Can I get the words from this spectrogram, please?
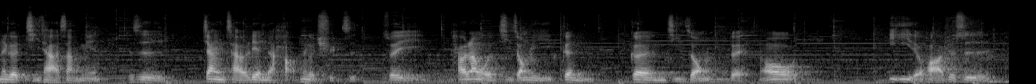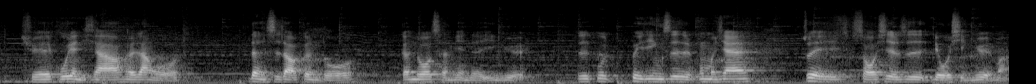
那个吉他上面，就是这样，你才会练得好那个曲子。所以它让我集中力更更集中，对。然后意义的话，就是学古典吉他会让我认识到更多更多层面的音乐，就是不不一定是我们现在最熟悉的是流行乐嘛。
